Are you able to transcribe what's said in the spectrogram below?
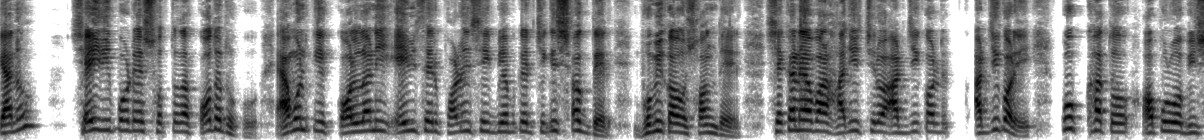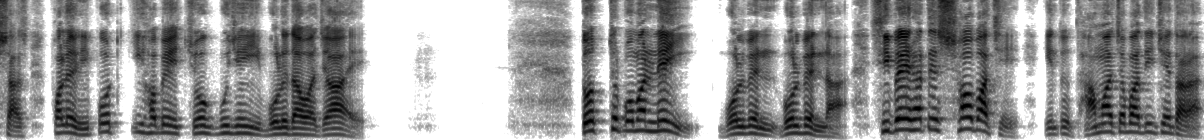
কেন? সেই রিপোর্টের সত্যতা কতটুকু? এমনকি কল্যাণী এইমসের ফরেন্সিক বিভাগের চিকিৎসকদের ভূমিকাও সন্দেহের। সেখানে আবার হাজির ছিল আরজি আরজি করে কুখ্যাত অপূর্ব বিশ্বাস। ফলে রিপোর্ট কি হবে চোখ বুঝেই বলে দেওয়া যায়। তথ্য প্রমাণ নেই, বলবেন বলবেন না। সিবিআইয়ের হাতে সব আছে। কিন্তু ধামাচাপা দিচ্ছে তারা।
